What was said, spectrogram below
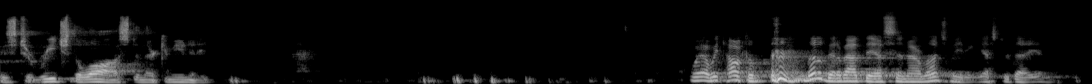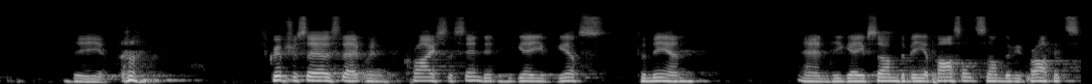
is to reach the lost in their community. Well, we talked a little bit about this in our lunch meeting yesterday, and the scripture says that when Christ ascended, he gave gifts to men, and he gave some to be apostles, some to be prophets,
